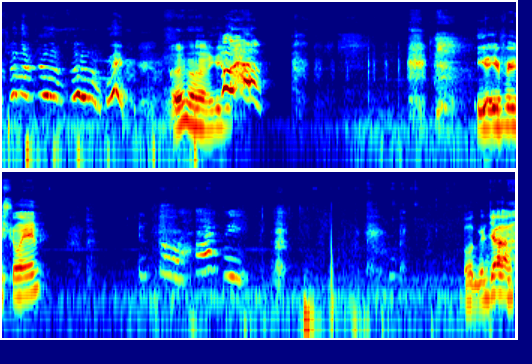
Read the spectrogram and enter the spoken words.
up, shut up, shut up. Wait. Hold on. You, shut up! You got your first win? I'm so happy. Well, good job.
